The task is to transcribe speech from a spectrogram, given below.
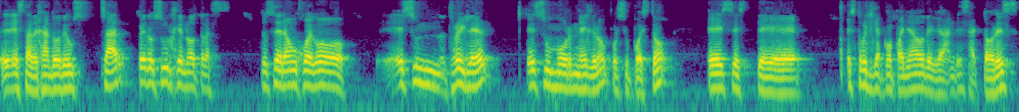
eh, está dejando de usar, pero surgen otras. Entonces era un juego, es un thriller, es humor negro, por supuesto, es este, estoy acompañado de grandes actores,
